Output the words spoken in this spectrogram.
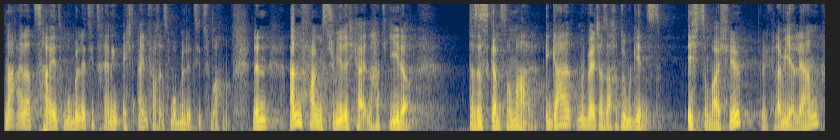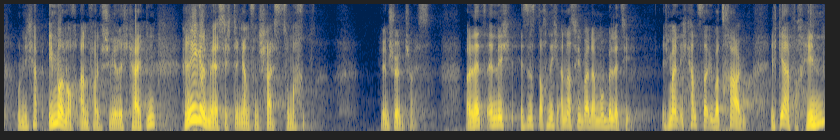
nach einer Zeit Mobility Training echt einfach ist, Mobility zu machen. Denn Anfangsschwierigkeiten hat jeder. Das ist ganz normal, egal mit welcher Sache du beginnst. Ich zum Beispiel will Klavier lernen und ich habe immer noch Anfangsschwierigkeiten, regelmäßig den ganzen Scheiß zu machen. Den schönen Scheiß. Weil letztendlich ist es doch nicht anders wie bei der Mobility. Ich meine, ich kann es da übertragen. Ich gehe einfach hin,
